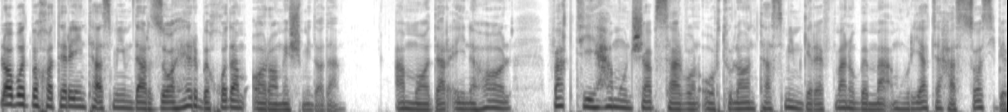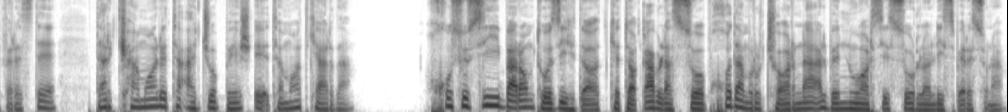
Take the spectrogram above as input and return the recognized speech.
لابد به خاطر این تصمیم در ظاهر به خودم آرامش می‌دادم. اما در عین حال وقتی همون شب سروان ارتولان تصمیم گرفت منو به مأموریت حساسی بفرسته در کمال تعجب بهش اعتماد کردم. خصوصی برام توضیح داد که تا قبل از صبح خودم رو چهار نعل به نوارسی سورلالیس برسونم.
